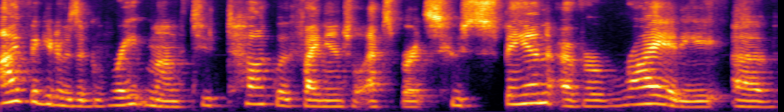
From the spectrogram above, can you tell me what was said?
I figured it was a great month to talk with financial experts who span a variety of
